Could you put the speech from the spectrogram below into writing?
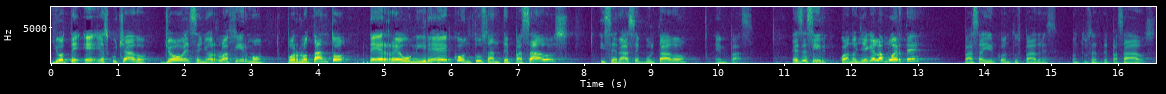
yo te he escuchado. Yo, el Señor, lo afirmo. Por lo tanto, te reuniré con tus antepasados y serás sepultado en paz. Es decir, cuando llegue la muerte, vas a ir con tus padres, con tus antepasados,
